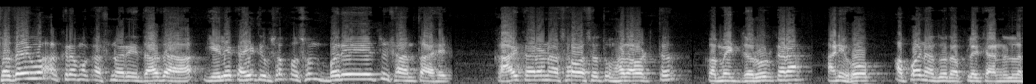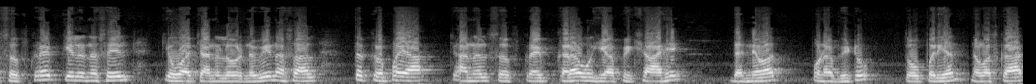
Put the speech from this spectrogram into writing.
सदैव आक्रमक असणारे दादा गेल्या काही दिवसापासून बरेच शांत आहेत. काय कारण असावं असं तुम्हाला वाटतं? कमेंट जरूर करा. आणि हो आपण अजून आपल्या चॅनलला सबस्क्राईब केलं नसेल किंवा चॅनलवर नवीन असाल तर कृपया चॅनल सबस्क्राईब करावं ही अपेक्षा आहे. धन्यवाद. पुन्हा भेटू. तोपर्यंत नमस्कार.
